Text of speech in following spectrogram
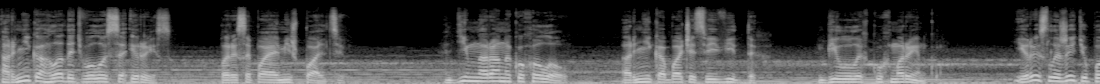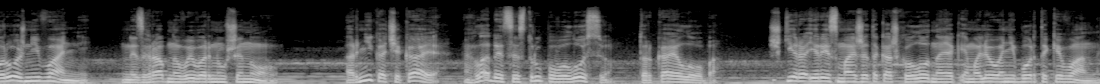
Арніка гладить волосся і рис, пересипає між пальців. Дім на ранок охолов. Арніка бачить свій віддих, білу легку хмаринку. Ірис лежить у порожній ванні, незграбно вивернувши ногу. Арніка чекає, гладить сестру по волосю, торкає лоба. Шкіра Ірис майже така ж холодна, як емальовані бортики ванни.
